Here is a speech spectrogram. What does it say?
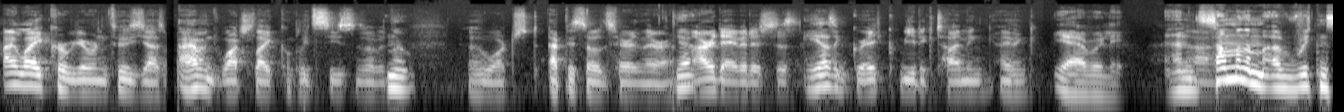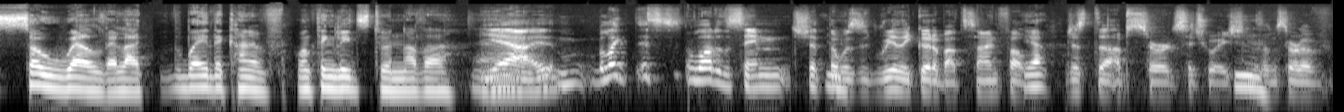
I like Curb Your Enthusiasm. I haven't watched like complete seasons of it. No. I watched episodes here and there. Yeah. Larry David is just he has a great comedic timing, I think. Yeah, really. And Uh, some of them are written so well. They're like the way they kind of one thing leads to another. yeah, Um, it, but like it's a lot of the same shit that was really good about Seinfeld. Yeah. Just the absurd situations and sort of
